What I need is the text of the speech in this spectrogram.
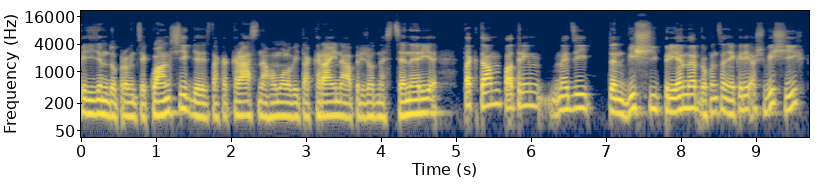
keď idem do provincie Guangxi, kde je taká krásna homolovitá krajina a prírodné scenérie, tak tam patrím medzi ten vyšší priemer, dokonca niekedy až vyšších,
